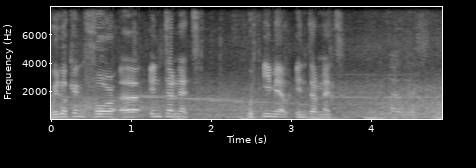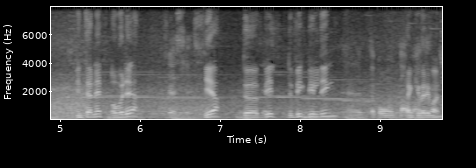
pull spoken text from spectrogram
we're looking for uh, internet with email, internet. Internet over there? Yes, yes. Yeah, the, big, the big building? Uh. Thank you very much.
